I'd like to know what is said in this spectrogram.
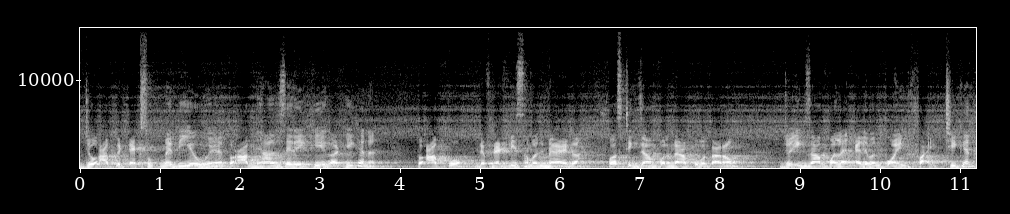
जो आपके टेक्स्ट बुक में दिए हुए हैं तो आप ध्यान से देखिएगा, ठीक है ना? तो आपको डेफिनेटली समझ में आएगा। फ़र्स्ट एग्जांपल मैं आपको बता रहा हूँ, जो एग्जांपल है 11.5 ठीक है ना?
